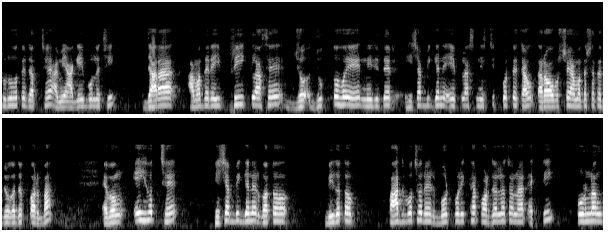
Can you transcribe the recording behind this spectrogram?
শুরু হতে যাচ্ছে। আমি আগেই বলেছি, যারা আমাদের এই ফ্রি ক্লাসে যুক্ত হয়ে নিজেদের হিসাব বিজ্ঞানে এ প্লাস নিশ্চিত করতে চাও, তারা অবশ্যই আমাদের সাথে যোগাযোগ করবা। এবং এই হচ্ছে হিসাব বিজ্ঞানের গত, বিগত পাঁচ বছরের বোর্ড পরীক্ষার পর্যালোচনার একটি পূর্ণাঙ্গ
